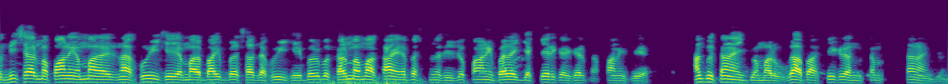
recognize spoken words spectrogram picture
તો નિશાળમાં પાણી અમારે ના હુઈ છે, અમારા બાઈ બરસાદા હુઈ છે. બરોબર, ઘરમાં અમારે કાંઈ અભ્યાસ નથી. જો પાણી ભરાઈ ગયા કેર ઘરમાં પાણી છે. હંધુ તણાઈ ગયું અમારું. ગા ભા તણાઈ ગયું.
